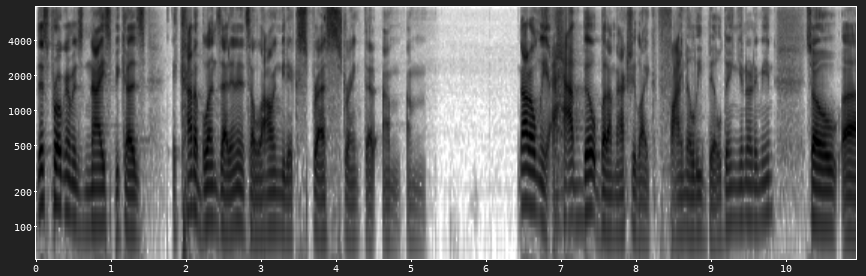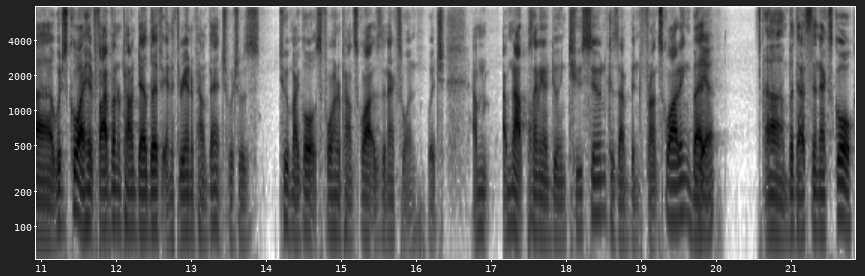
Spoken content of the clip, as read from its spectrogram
this program is nice because it kind of blends that in. It's allowing me to express strength that I'm, I'm not only I have built, but I'm actually like finally building. You know what I mean? So, uh, which is cool. I hit 500 pound deadlift and a 300 pound bench, which was two of my goals. 400 pound squat is the next one, which I'm I'm not planning on doing too soon because I've been front squatting, but Yeah. um, but that's the next goal.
